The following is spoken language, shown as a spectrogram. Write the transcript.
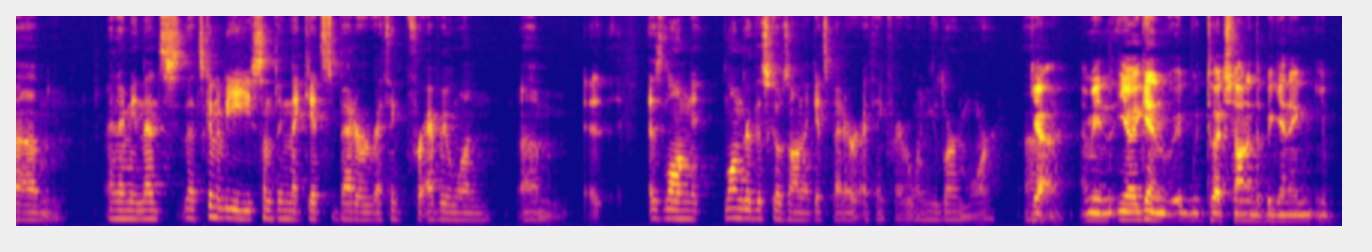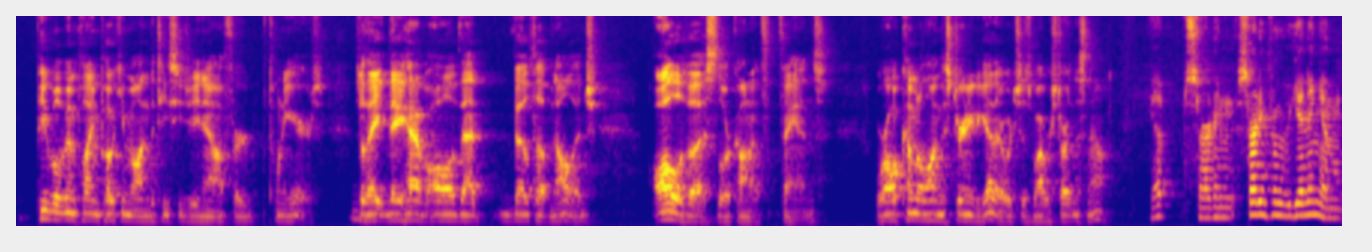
um and i mean that's that's going to be something that gets better i think for everyone um as long longer this goes on it gets better i think for everyone you learn more um, yeah, I mean, you know, again, we- touched on in the beginning. You, people have been playing Pokemon the TCG now for twenty years, so they they have all of that built up knowledge. All of us Lorcana fans, we're all coming along this journey together, which is why we're starting this now. Yep, starting starting from the beginning and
